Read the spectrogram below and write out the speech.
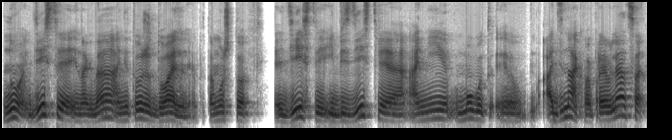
Но действия иногда, они тоже дуальные, потому что действия и бездействия, они могут э, одинаково проявляться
